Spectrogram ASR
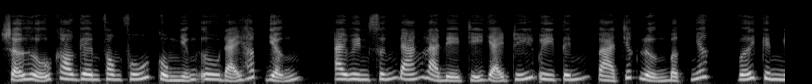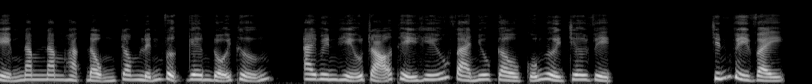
Sở hữu kho game phong phú cùng những ưu đãi hấp dẫn, iWin xứng đáng là địa chỉ giải trí uy tín và chất lượng bậc nhất, với kinh nghiệm 5 năm hoạt động trong lĩnh vực game đổi thưởng, iWin hiểu rõ thị hiếu và nhu cầu của người chơi Việt. Chính vì vậy,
